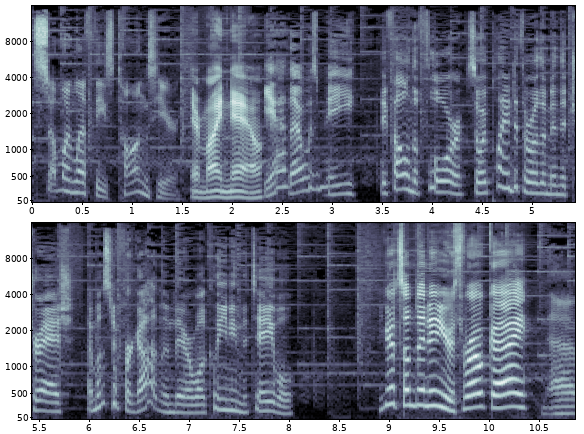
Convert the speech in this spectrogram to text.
someone left these tongs here. they're mine now. Yeah, that was me. They fell on the floor, so I planned to throw them in the trash. I must have forgotten them there while cleaning the table. You got something in your throat, guy? Uh,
